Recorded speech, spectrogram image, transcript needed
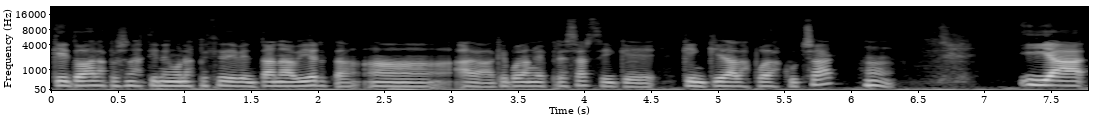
que todas las personas tienen una especie de ventana abierta a, a que puedan expresarse y que quien quiera las pueda escuchar. Hmm. Y a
